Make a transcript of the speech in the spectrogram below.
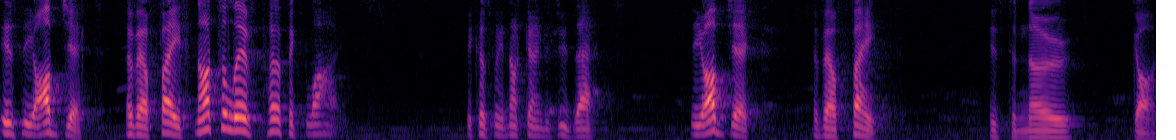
is the object of our faith, not to live perfect lives, because we're not going to do that. The object of our faith is to know God.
